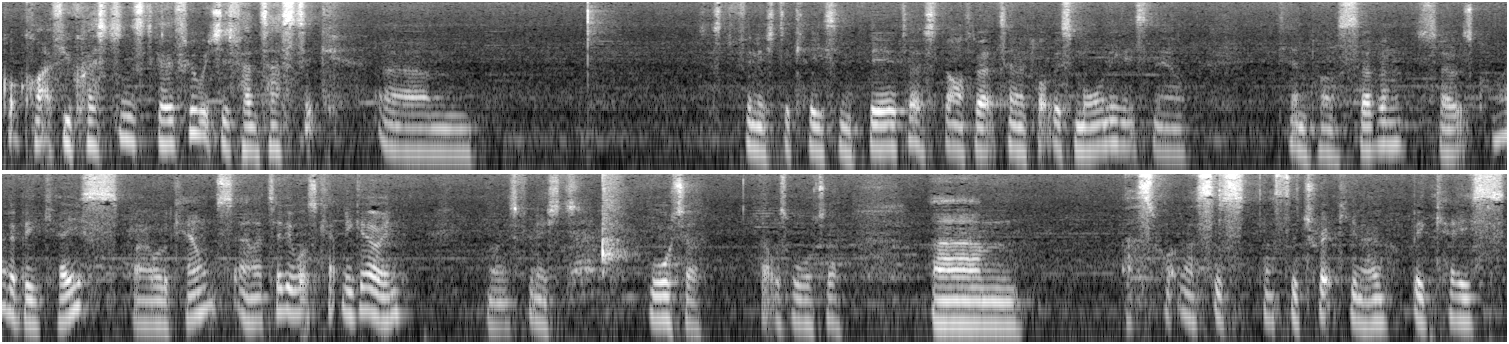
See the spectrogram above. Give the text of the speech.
got quite a few questions to go through, which is fantastic. Um, just finished a case in theatre. Started at 10 o'clock this morning. It's now 10 past 7, so it's quite a big case by all accounts. And I tell you what's kept me going. Well, it's finished. Water. That was water. Um, that's what that's the, that's the trick, you know. Big case.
